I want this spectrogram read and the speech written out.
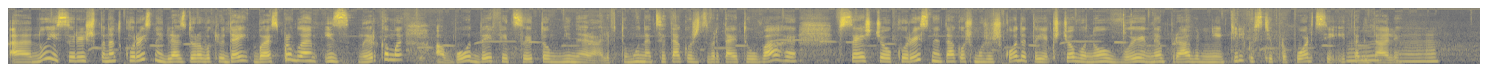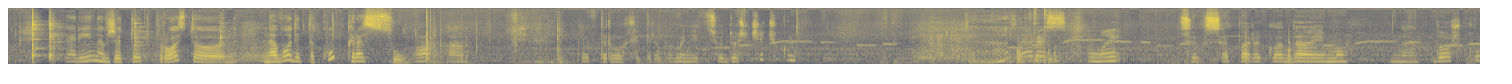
Е, Ну і сирий шпинат корисний для здорових людей без проблем із нирками або дефіцитом мінералів. Тому на це також звертайте уваги. Все, що корисне, також може шкодити, якщо воно в неправильній кількості, пропорції і так далі. Каріна вже тут просто наводить таку красу. Ага. Потрохи треба мені цю дощечку. Так. Зараз ми це все перекладаємо на дошку.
